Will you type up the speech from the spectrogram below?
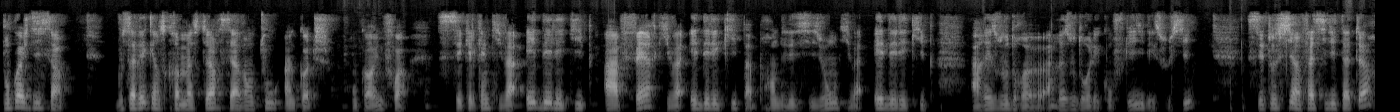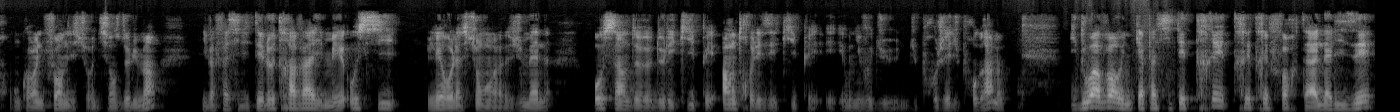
Pourquoi je dis ça? Vous savez qu'un Scrum Master, c'est avant tout un coach encore une fois. C'est quelqu'un qui va aider l'équipe à faire, qui va aider l'équipe à prendre des décisions, qui va aider l'équipe à résoudre, à résoudre les conflits, les soucis. C'est aussi un facilitateur. Encore une fois, on est sur une science de l'humain. Il va faciliter le travail, mais aussi les relations euh, humaines au sein de, l'équipe et entre les équipes et, au niveau du, du, projet, du programme. Il doit avoir une capacité très, très, très forte à analyser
